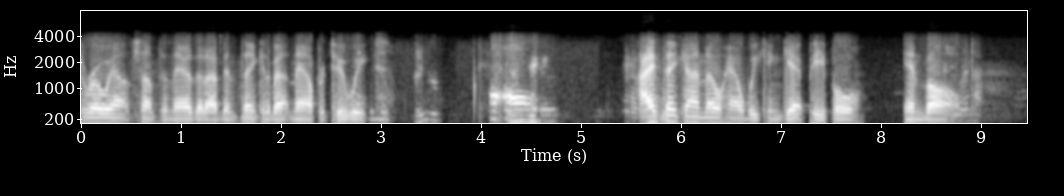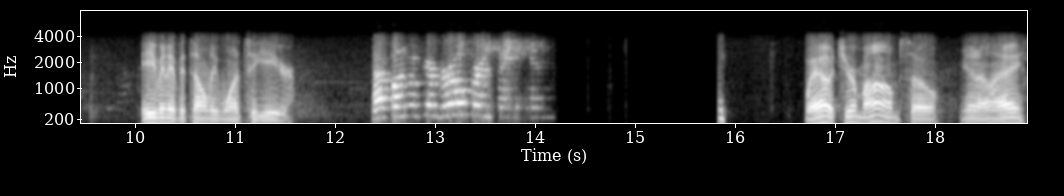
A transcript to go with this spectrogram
throw out something there that I've been thinking about now for two weeks. Uh-oh. I think I know how we can get people involved, even if it's only once a year. Have fun with your girlfriend, Shane. Well, it's your mom, so you know, hey.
